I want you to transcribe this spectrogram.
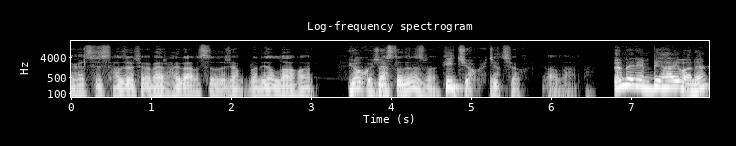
Evet siz Hazreti Ömer hayranısınız hocam radıyallahu anh. Yok hocam. Rastladınız mı? Hiç yok hocam. Hiç yok. Allah Allah. Ömer'in bir hayvanı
